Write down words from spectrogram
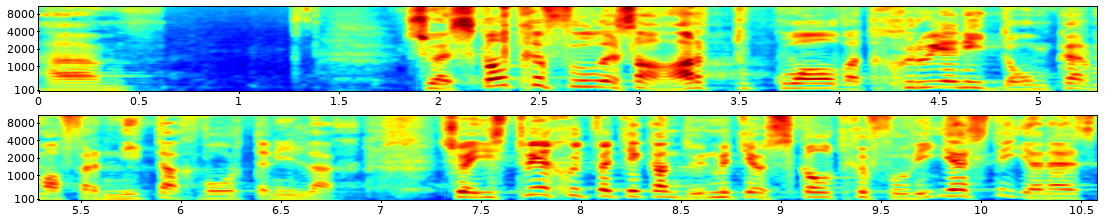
Ehm um, So skuldgevoel is 'n hartkwaal wat groei in die donker maar vernietig word in die lig. So hier's twee goed wat jy kan doen met jou skuldgevoel. Die eerste een is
